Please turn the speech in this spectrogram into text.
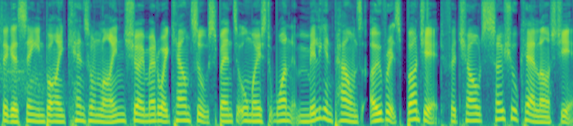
Figures seen by Kent Online show Medway Council spent almost £1 million over its budget for child social care last year.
